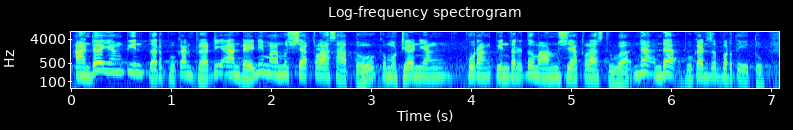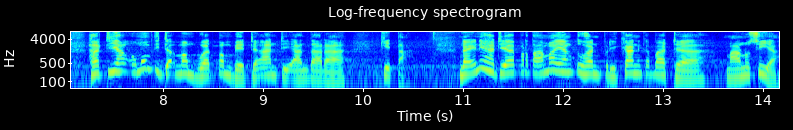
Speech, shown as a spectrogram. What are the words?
Anda yang pinter bukan berarti Anda ini manusia kelas 1, kemudian yang kurang pinter itu manusia kelas 2. Enggak, enggak, bukan seperti itu. Hadiah umum tidak membuat pembedaan di antara kita. Nah ini hadiah pertama yang Tuhan berikan kepada manusia.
